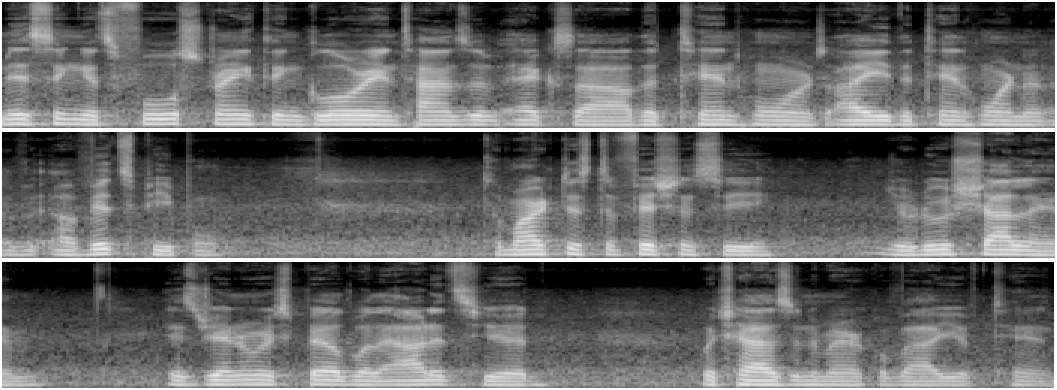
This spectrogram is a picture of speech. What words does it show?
missing its full strength and glory in times of exile, the ten horns, i.e., the ten horn of, of its people. To mark this deficiency, Yerushalem is generally spelled without its yud, which has a numerical value of 10.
